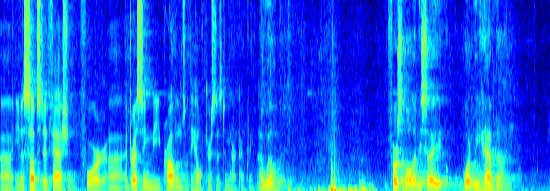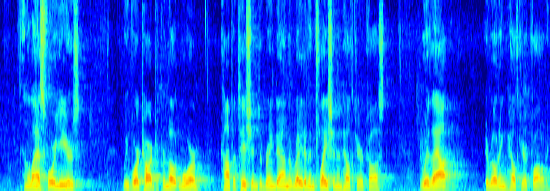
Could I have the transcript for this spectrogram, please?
uh, in a substantive fashion, for uh, addressing the problems with the healthcare system in our country. I will. First of all, let me say what we have done. In the last four years, we've worked hard to promote more competition to bring down the rate of inflation in healthcare costs without eroding healthcare quality.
